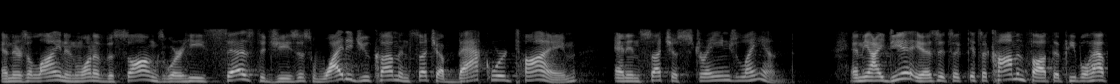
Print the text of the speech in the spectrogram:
And there's a line in one of the songs where he says to Jesus, Why did you come in such a backward time and in such a strange land? And the idea is it's a, it's a common thought that people have.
